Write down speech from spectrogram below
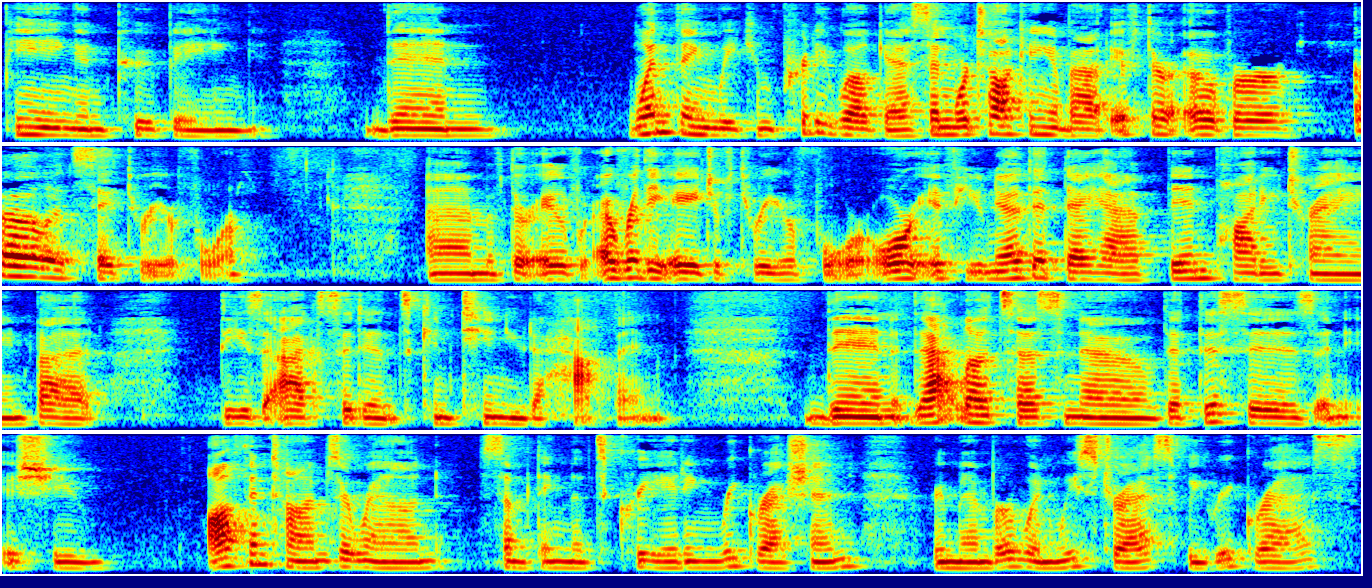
peeing and pooping, then one thing we can pretty well guess, and we're talking about if they're over, oh, let's say three or four. Um, if they're over, over the age of three or four, or if you know that they have been potty trained, but these accidents continue to happen, then that lets us know that this is an issue oftentimes around something that's creating regression. Remember, when we stress, we regress,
